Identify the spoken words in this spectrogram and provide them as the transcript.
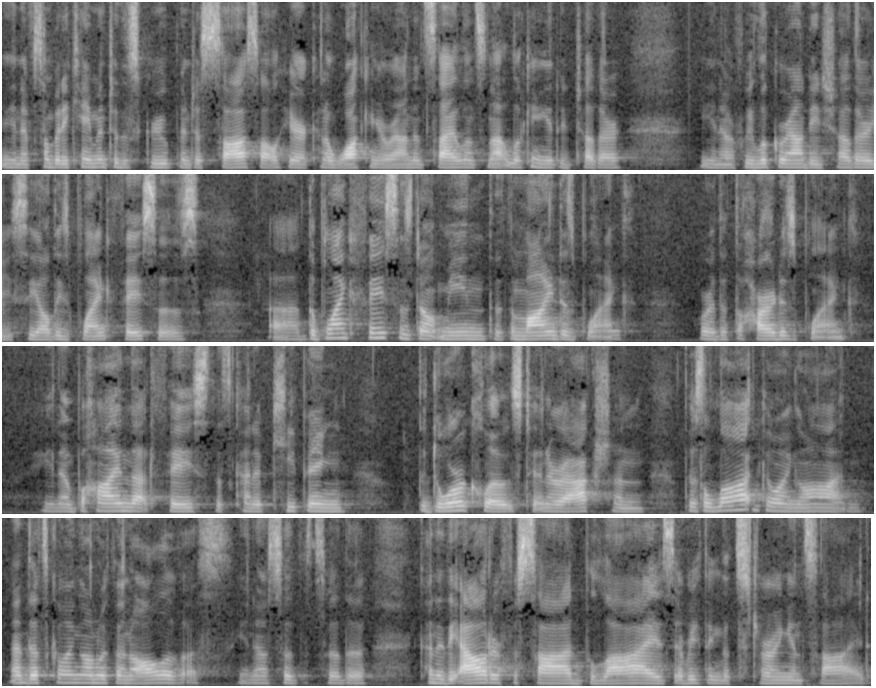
you know, if somebody came into this group and just saw us all here kind of walking around in silence, not looking at each other, you know, if we look around each other, you see all these blank faces. Uh, the blank faces don't mean that the mind is blank or that the heart is blank. You know, behind that face that's kind of keeping the door closed to interaction, there's a lot going on, and that's going on within all of us. You know, so so the kind of the outer facade belies everything that's stirring inside,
